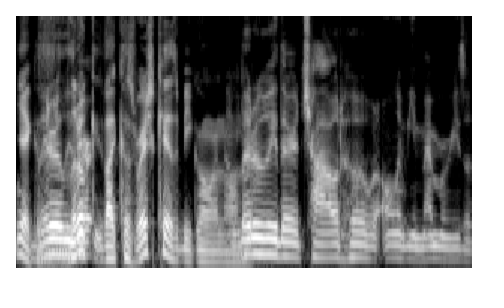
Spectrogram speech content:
yeah, cause literally little, like, cause rich kids be growing on. literally their childhood would only be memories of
